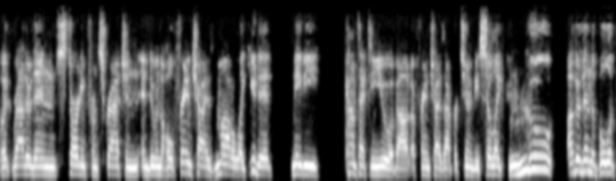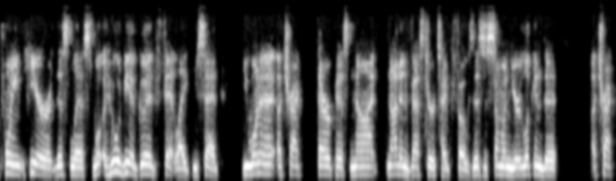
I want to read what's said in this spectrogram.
but rather than starting from scratch and, and doing the whole franchise model like you did maybe contacting you about a franchise opportunity. So, like, mm-hmm. who other than the bullet point here, this list, who would be a good fit? Like you said, you want to attract therapists, not not investor type folks. This is someone you're looking to attract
